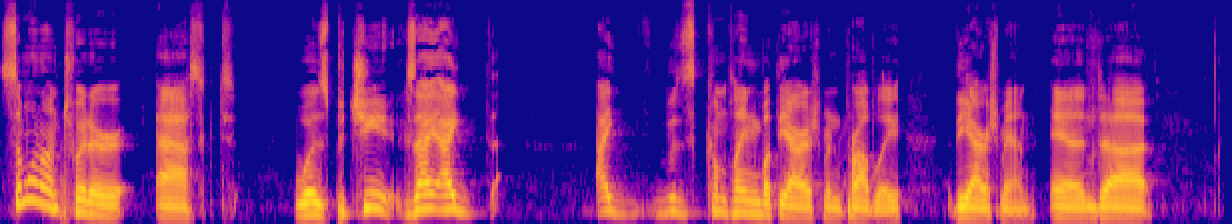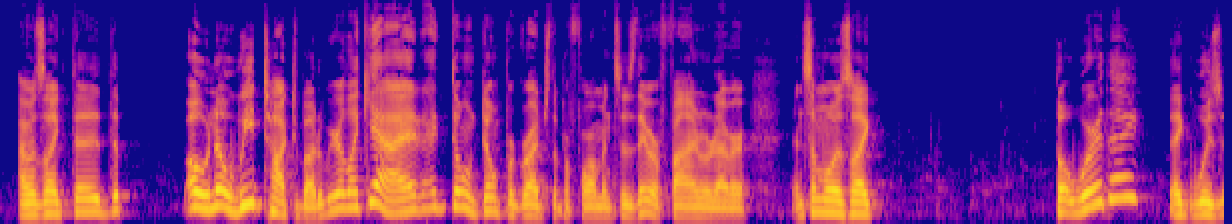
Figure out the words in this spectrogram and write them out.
Someone on Twitter asked, "Was Pacino?" Because I, I, I was complaining about the Irishman, probably the Irishman, and uh, I was like, the the. Oh no, we talked about it. We were like, yeah, I, I don't don't begrudge the performances; they were fine, whatever. And someone was like, but were they? Like, was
